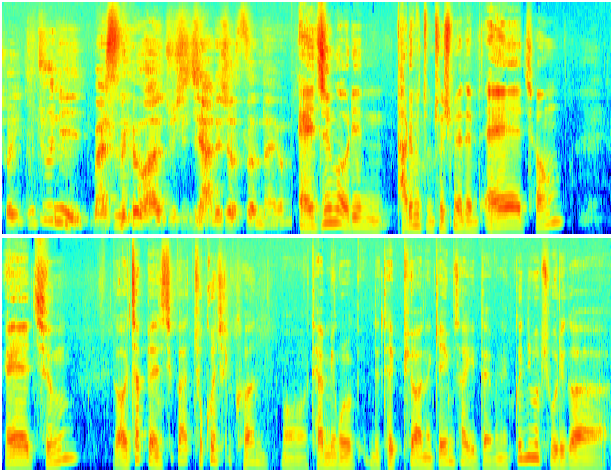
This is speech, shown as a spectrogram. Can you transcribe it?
저희 꾸준히 말씀해 와 주시지 않으셨었나요? 애증 어린 발음이 좀 조심해야 됩니다. 애정, 애증. 그러니까 어차피 NC가 조건 실컷 뭐 대한민국을 대표하는 게임사이기 때문에 끊임없이 우리가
